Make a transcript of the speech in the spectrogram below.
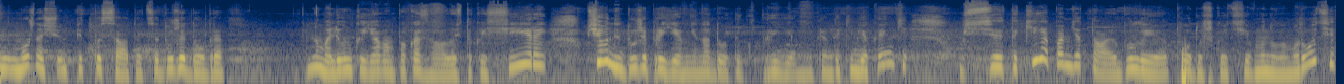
можна підписати. Це дуже добре. Ну, малюнки я вам показала. Ось такий сірий. Взагалі вони дуже приємні на дотик, приємні, прям такі м'якенькі. Ось е, такі, я пам'ятаю, були подушки ці в минулому році.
